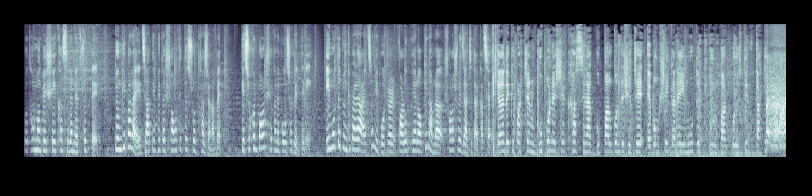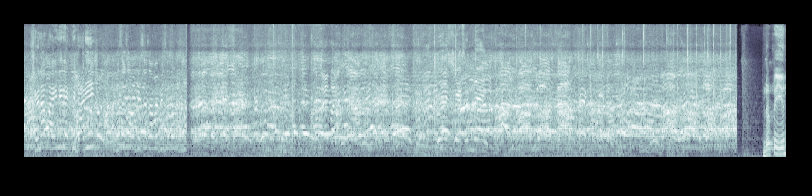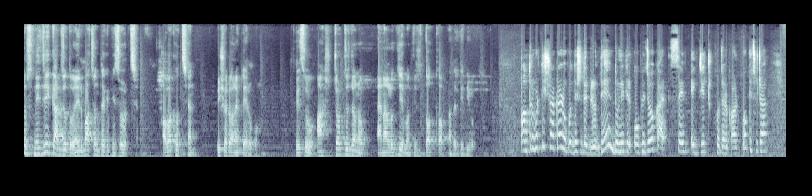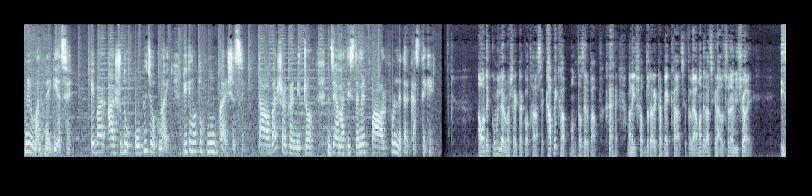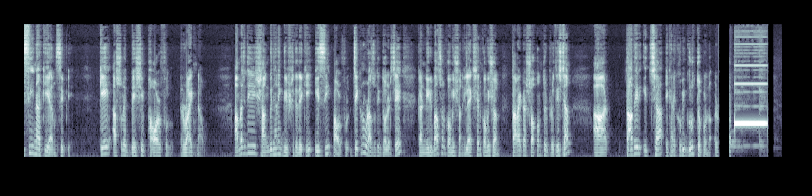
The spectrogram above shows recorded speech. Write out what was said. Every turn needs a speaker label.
Speaker 1: প্রধানমন্ত্রী শেখ হাসিনার নেতৃত্বে টুঙ্গিপাড়ায় জাতির পিতার সমাধিতে শ্রদ্ধা জানাবেন। কিছুক্ষণ পর সেখানে পৌঁছাবেন তিনি। এই মুহূর্তে টুঙ্গিপাড়ায় আছেন রিপোর্টার ফারুক ভিয়ার অপিন আমরা সরাসরি যাচ্ছি তার কাছে।
Speaker 2: এখানে দেখতে পাচ্ছেন গোপনে শেখ হাসিনা গোপালগঞ্জ এসেছে এবং সেইখানে এই মুহূর্তে তুলপার পরিস্থিতি তাকে
Speaker 3: সেনাবাহিনীর একটি গাড়ি ভিজে যাবে ভিজে যাবে ভিজে যাবে
Speaker 4: ডক্টর ইউনুস নিজেই কার্যত নির্বাচন থেকে পিছু হচ্ছেন। অবাক হচ্ছেন? বিষয়টা অনেকটা এরকম। কিছু আশ্চর্যজনক অ্যানালজি এবং কিছু তথ্য আপনাদেরকে দিব।
Speaker 5: অন্তর্বর্তী সরকারের উপদেষ্টাদের বিরুদ্ধে দুর্নীতির অভিযোগ আর সেফ এক্সিট খোঁজার গল্প কিছুটা নির্মাণ হয়ে গিয়েছে। এবার আর শুধু অভিযোগ নয়, রীতিমতো হুঙ্কার এসেছে। তাও আবার সরকারের মিত্র জামাত ইসলামের পাওয়ারফুল নেতার কাছ থেকে।
Speaker 6: আমাদের কুমিল্লার ভাষায় একটা কথা আছে, খাপে খাপ, মমতাজের বাপ। মানে এই শব্দটার একটা ব্যাখ্যা আছে। তবে আমাদের আজকের আলোচনার বিষয় ইসি নাকি এনসিপি কে আসলে বেশি পাওয়ারফুল রাইট নাও আমরা যদি সাংবিধানিক দৃষ্টিতে দেখি ইসি পাওয়ারফুল যে কোনো রাজনৈতিক দলের চেয়ে, কারণ নির্বাচন কমিশন ইলেকশন কমিশন, তারা একটা স্বতন্ত্র প্রতিষ্ঠান, আর তাদের ইচ্ছা এখানে খুবই গুরুত্বপূর্ণ।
